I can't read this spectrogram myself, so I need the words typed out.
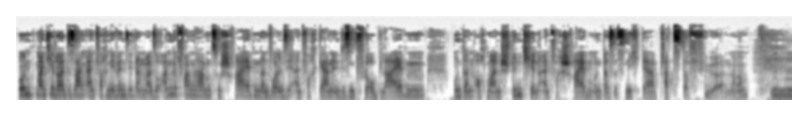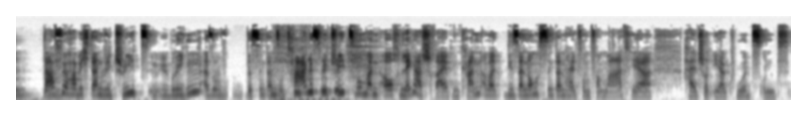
Und manche Leute sagen einfach, nee, wenn sie dann mal so angefangen haben zu schreiben, dann wollen sie einfach gerne in diesem Flow bleiben und dann auch mal ein Stündchen einfach schreiben und das ist nicht der Platz dafür. Ne? Mhm. Dafür mhm. habe ich dann Retreats im Übrigen. Also das sind dann so Tagesretreats, wo man auch länger schreiben kann, aber die Salons sind dann halt vom Format her halt schon eher kurz und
